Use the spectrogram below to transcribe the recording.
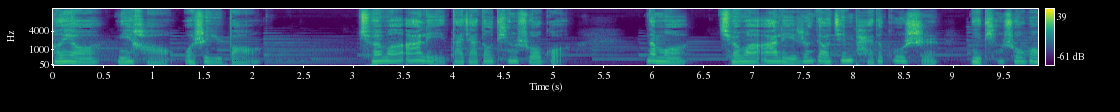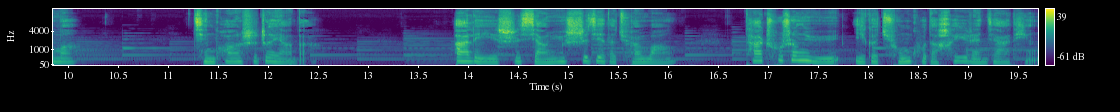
朋友你好，我是雨宝。拳王阿里大家都听说过，那么拳王阿里扔掉金牌的故事，你听说过吗？情况是这样的：阿里是享誉世界的拳王，他出生于一个穷苦的黑人家庭，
